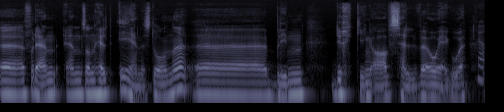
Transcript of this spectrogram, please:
Eh, for det er en, en sånn helt enestående eh, blind dyrking av selve og egoet. Ja.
